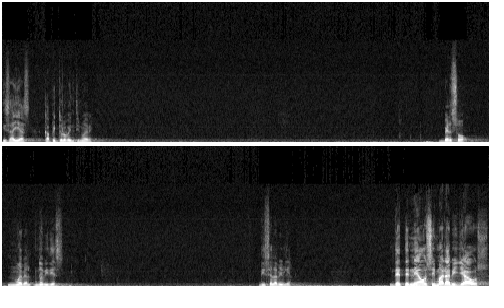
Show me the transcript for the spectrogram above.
Isaías capítulo 29. Verso 9, 9 y 10. Dice la Biblia. Deteneos y maravillaos,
